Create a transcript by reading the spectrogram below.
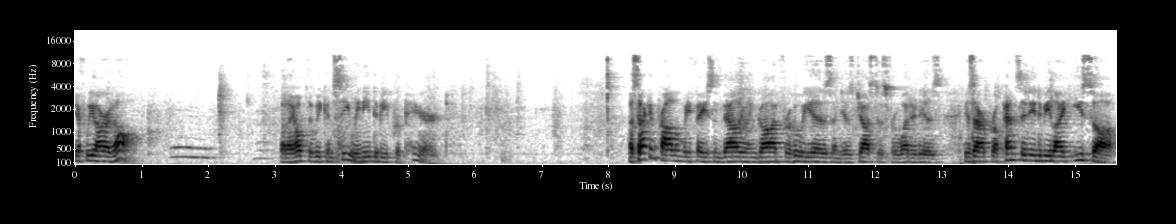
if we are at all. But I hope that we can see we need to be prepared. A second problem we face in valuing God for who He is and His justice for what it is, is our propensity to be like Esau,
